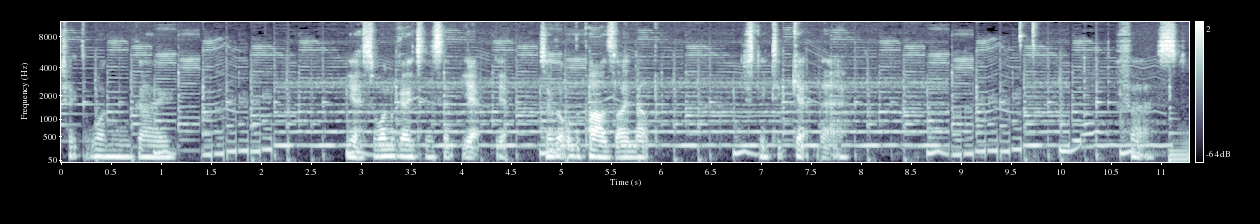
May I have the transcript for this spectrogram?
check that one will go. Yeah, so one will go to the center. Yeah, yeah. So I've got all the paths lined up. Just need to get there first.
